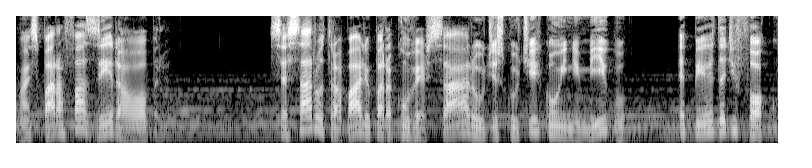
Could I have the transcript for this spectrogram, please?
mas para fazer a obra. Cessar o trabalho para conversar ou discutir com o inimigo é perda de foco.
